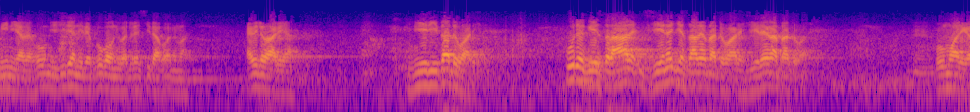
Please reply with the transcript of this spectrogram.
မင်းနေရတယ်ဟိုမြေကြီးထဲနေတဲ့ပုဂ္ဂိုလ်တွေပါတည်းရှိတာပေါ့ဒီမှာအဲဒီလိုဟာတွေကမြေဒီသတ္တဝါတွေ ပုရကေစရာတဲ့ရေနဲ့ကျက်စားတဲ့သတ္တဝါတွေရေတွေကသတ္တဝါတွေဘုံမောတွေက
